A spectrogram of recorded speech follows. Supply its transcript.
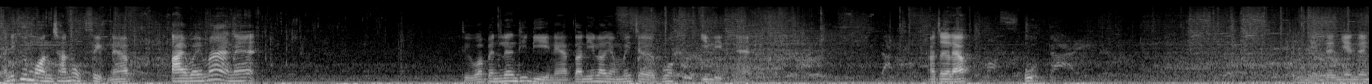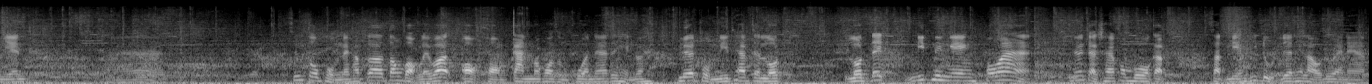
อันนี้คือมอนชั้น 60 นะครับ ตายไวมากนะฮะถือว่าเป็นเรื่องที่ดีนะครับ ตอนนี้เรายังไม่เจอพวกอีลิทนะฮะเอาเจอแล้ว อุ๊ ย็นเย็นเย็นเย็นซึ่งตัวผมนะครับก็ต้องบอกเลยว่าออกของกันมาพอสมควรนะจะเห็นว่าเลือดผมนี่แทบจะลดลดได้นิดนึงเอง เพราะว่าเนื่องจากใช้คอมโบกับสัตว์เลี้ยงที่ดูดเลือดให้เราด้วยนะครับ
